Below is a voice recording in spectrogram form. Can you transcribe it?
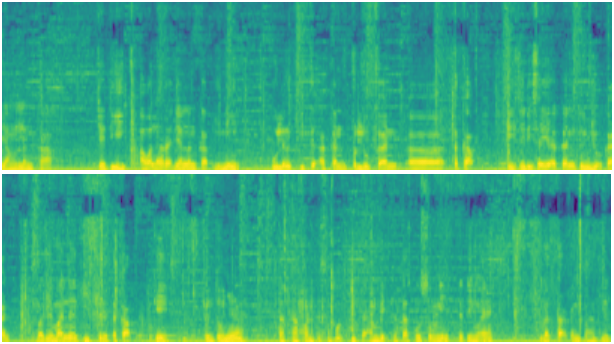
yang lengkap. Jadi, awal larat yang lengkap ini pula kita akan perlukan uh, tekap. Okey, jadi saya akan tunjukkan bagaimana kita tekap. Okey. Contohnya tekapan tersebut kita ambil kertas kosong ni, kita tengok eh letakkan di bahagian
